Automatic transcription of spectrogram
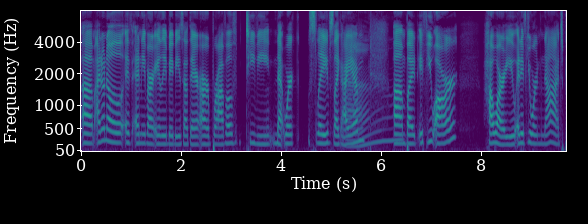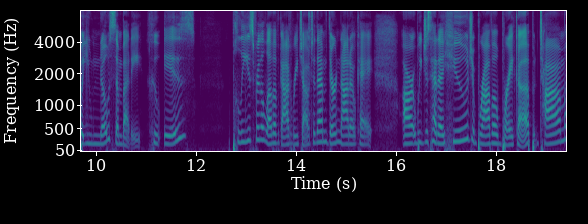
um, I don't know if any of our alien babies out there are Bravo TV network slaves like I am. Ah. Um, but if you are, how are you? And if you are not, but you know somebody who is, please, for the love of God, reach out to them. They're not okay. Our we just had a huge Bravo breakup. Tom,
